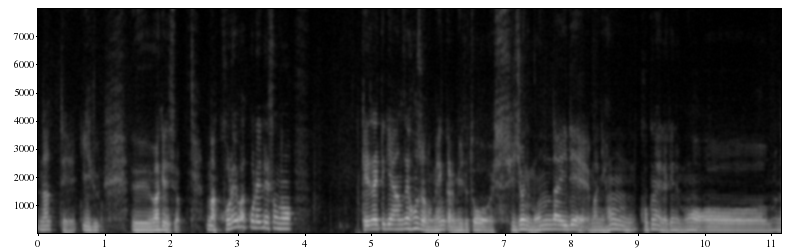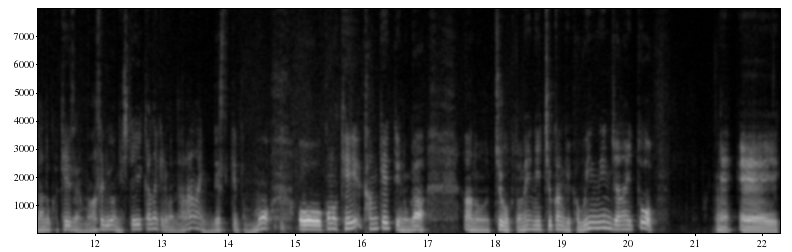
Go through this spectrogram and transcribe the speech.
なっているわけですよ。まあこれはこれでその経済的安全保障の面から見ると非常に問題で、まあ、日本国内だけでも何度か経済を回せるようにしていかなければならないんですけどもこの関係っていうのがあの中国とね日中関係がウィンウィンじゃないとね、え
